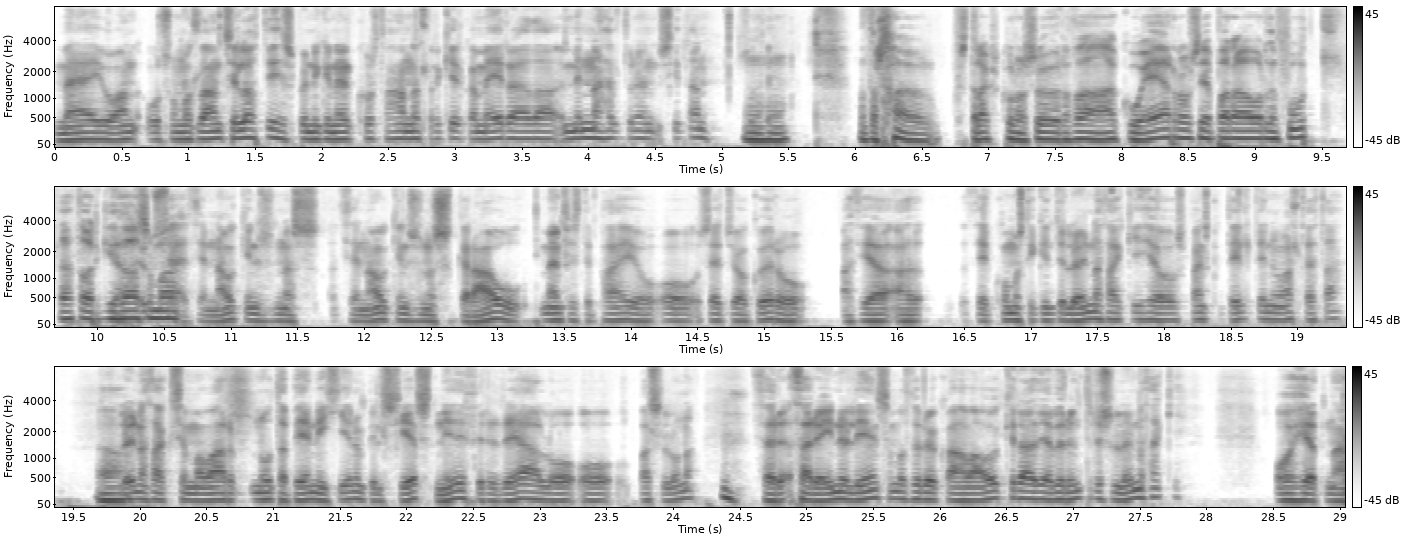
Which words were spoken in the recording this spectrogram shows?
Nei, og, hann- og svo náttúrulega Ancelotti spurningin er hvort að hann ætlar að gera eitthvað meira eða minna heldur en síðan. Það er strax konar sögur um það að Aguero sé bara orðin fúll. Þetta var ekki það sem að þeir ná ekki svona, skrá Memphis Depay og, og Sergio Aguero að því að þeir komast ekki undir launathaki hjá spænsku deildinu og allt þetta. Já. launathak sem var nota beni í hérumbil sér sniði fyrir Real og, og Barcelona. Það, eru- það eru einu liðin sem að þurfa eitthvað að hafa ágjörði að vera undir þessu launathaki og hérna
